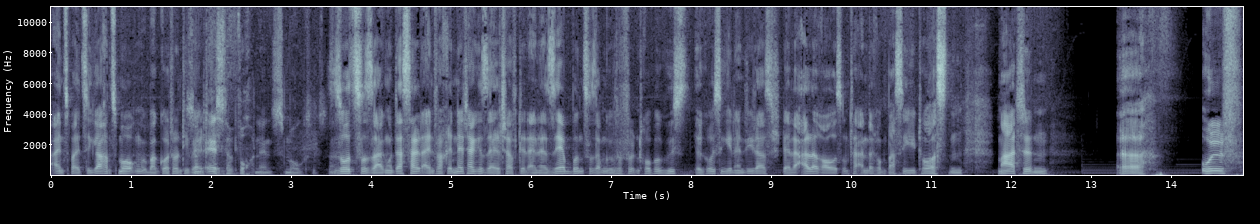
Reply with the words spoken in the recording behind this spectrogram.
ein, zwei Zigarren smoken, über Gott und die so Welt. Ein erster Wochenend-Smoke sozusagen. Sozusagen. Und das halt einfach in netter Gesellschaft, in einer sehr bunt zusammengewürfelten Truppe. Grüß, äh, Grüße gehen an dieser Stelle alle raus, unter anderem Bassi, Thorsten, Martin, äh, Ulf,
